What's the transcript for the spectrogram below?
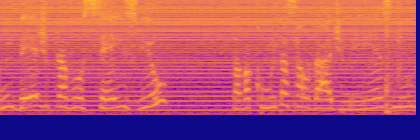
Um beijo pra vocês, viu? Tava com muita saudade mesmo.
